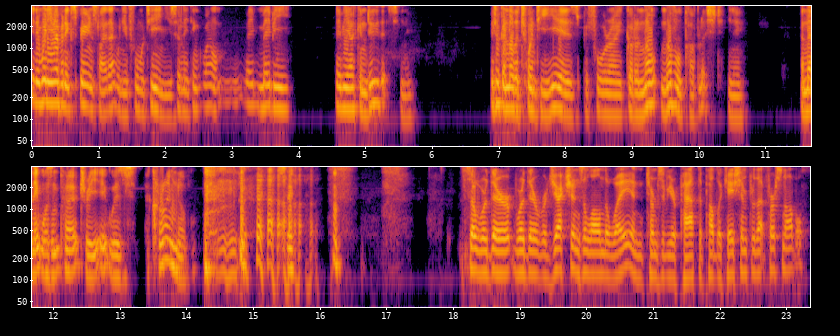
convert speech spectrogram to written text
you know, when you have an experience like that when you're 14, you suddenly think, well, maybe, maybe I can do this. You know, it took another 20 years before I got a no- novel published. You know, and then it wasn't poetry; it was a crime novel. so, so, were there were there rejections along the way in terms of your path to publication for that first novel?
